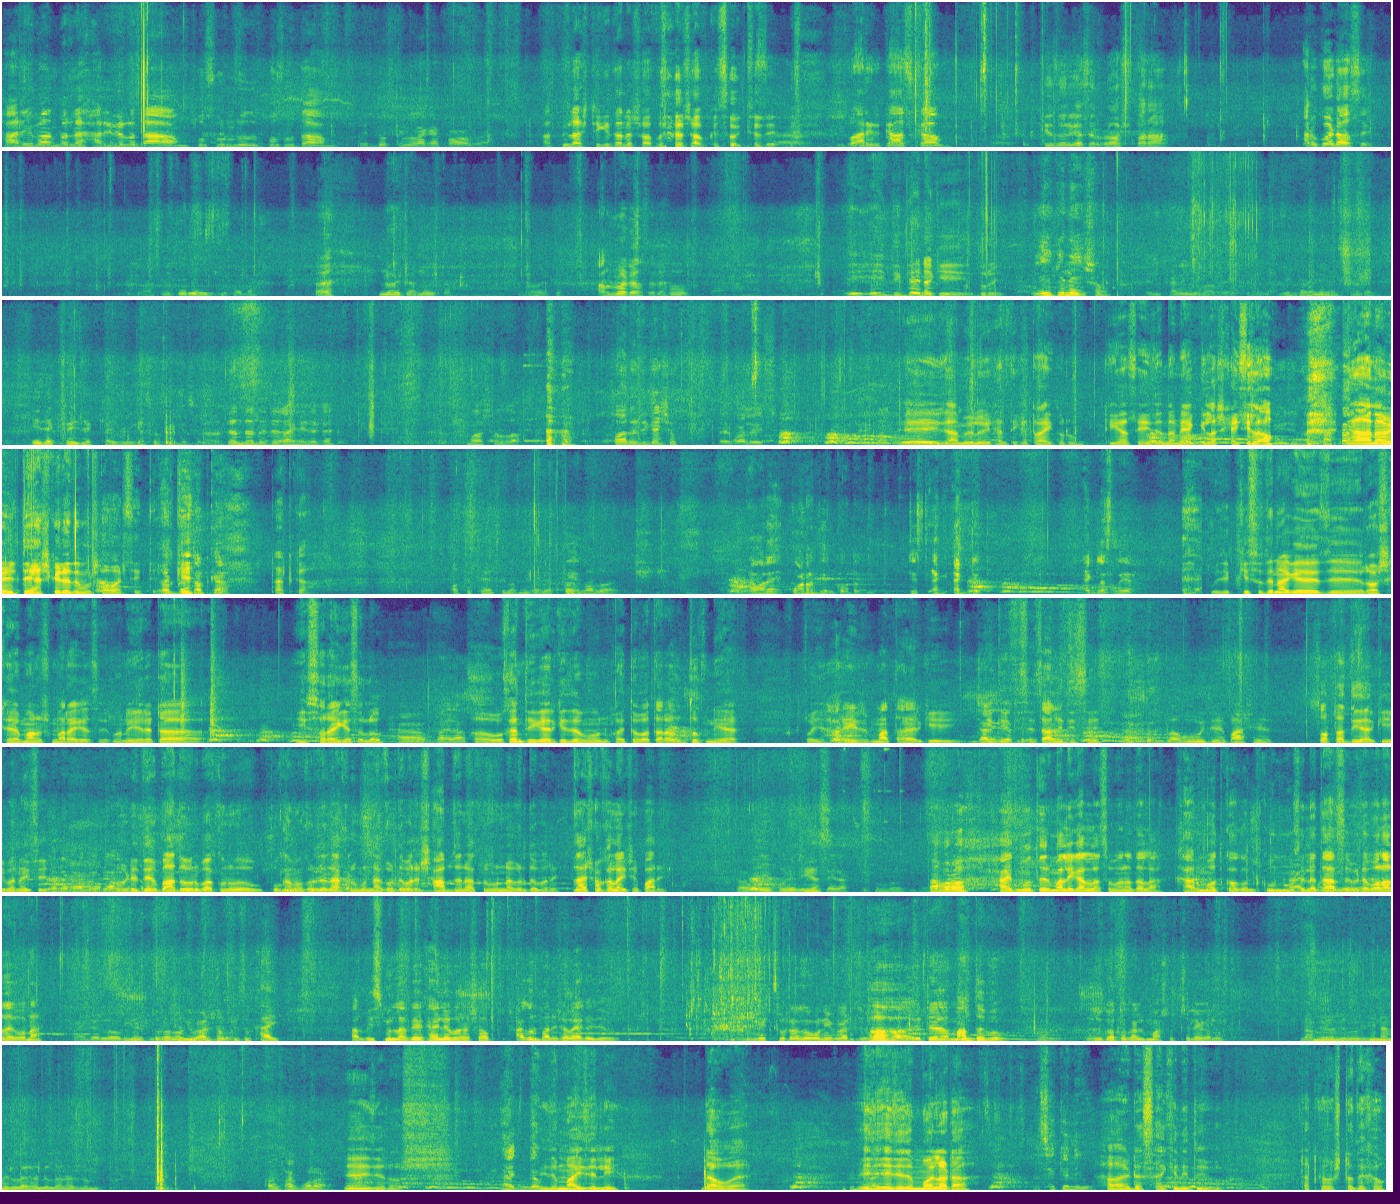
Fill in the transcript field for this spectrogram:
হাড়ি বানবে না হাড়ির হলো দাম প্রচুর প্রচুর দাম। ওই দক্ষিণ এলাকায় পাওয়া যায়। আর প্লাস্টিকই তো সব সব কিছু হইতেছে। বাড়ির কাজ কাম। খেজুর গাছের রস পাড়া আর কয়টা আছে? হ্যাঁ? নয়টা নয়টা। আর নয়টা আছে না? এই এই দিক দিয়ে নাকি দূরে? এইখানেই সব। এই দেখ এই দেখ এই গাছ আছে গাছ। দেন দেন এটা রাখি এই জায়গায়। মাশাল্লাহ পা দিকে আইসো। এই যে আমি হলো এখান থেকে ট্রাই করুম ঠিক আছে? এই জন্য আমি এক গিলাস খাইছিলাম। এখন আমি ইতিহাস করে দেবো সবার চাইতে ওকে টাটকা। টাটকা। অপেক্ষায় ছিলাম ভালো হয় আমার কোয়ার্টার দিন কোয়ার্টার টেস্ট এক এক এক গ্লাস লইয়া। ওই যে কিছুদিন আগে যে রস খেয়ে মানুষ মারা গেছে মানে এর একটা ই সরাই গেছিল হ্যাঁ ভাইরাস হ্যাঁ, ওখান থেকে আর কি যেমন হয়তো বা তারা উদ্যোগ নিয়ে ওই হাড়ের মাথায় আর কি দিয়ে দিছে জালি দিছে। বা ওই যে বাঁশের চটা দিয়ে আর কি বানাইছে। ওইটা দিয়ে বাদর বা কোনো পোকামাকড় যেন আক্রমণ না করতে পারে সাপ যেন আক্রমণ না করতে পারে। যাই সকালে এসে পারে। সুন্দর তারপরও হায়দ মতের মালিক আল্লাহ সুবান তালা খার মত কখন কোন মুসিলাতে আছে ওইটা বলা যাবে না। আমাদের লোক মৃত্যুর সব কিছু খাই আর বিসমিল্লাহ করে খাইলে পরে সব আগুন পানি সব এক হয়ে যাবে। মৃত্যুটা অনিবার্য। হ্যাঁ হ্যাঁ এটা মানতে হইব। গতকাল মাস চলে গেল আমি থাকব না এই যে রস একদম এই যে মাইজেলি এই যে এই যে যে ময়লাটা হ্যাঁ এটা টাটকা রসটা দেখাও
